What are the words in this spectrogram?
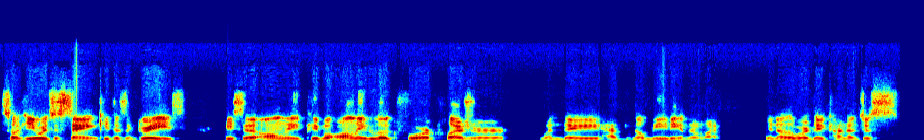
so he was just saying he disagrees he said only people only look for pleasure when they have no meaning in their life in other words, they kind of just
